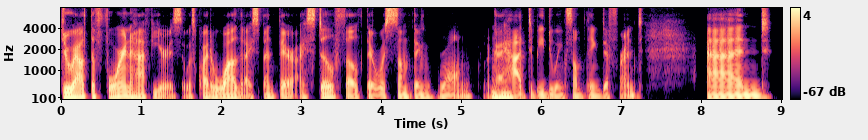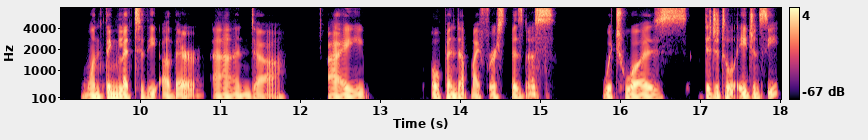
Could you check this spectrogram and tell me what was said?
throughout the four and a half years, it was quite a while that I spent there. I still felt there was something wrong. Like I Mhm. had to be doing something different, and one thing led to the other, and uh, I opened up my first business, which was digital agency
